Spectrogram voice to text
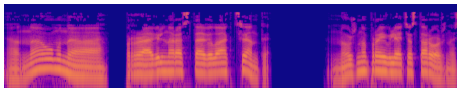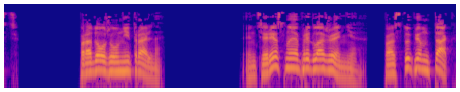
Она умна, правильно расставила акценты. Нужно проявлять осторожность. Продолжил нейтрально. Интересное предложение. Поступим так.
